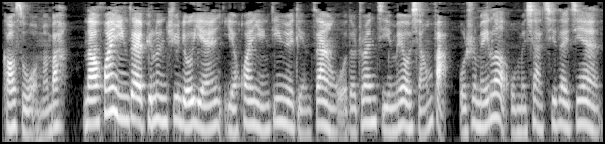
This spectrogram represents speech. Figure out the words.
告诉我们吧。那欢迎在评论区留言，也欢迎订阅点赞我的专辑。没有想法，我是梅乐，我们下期再见。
